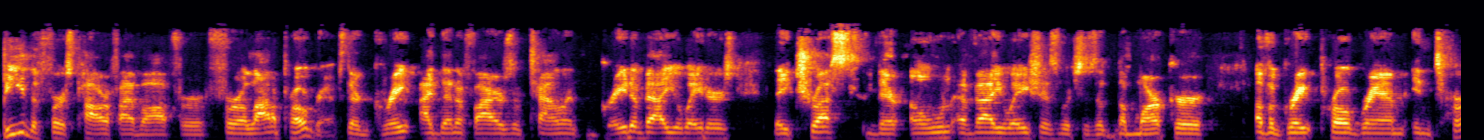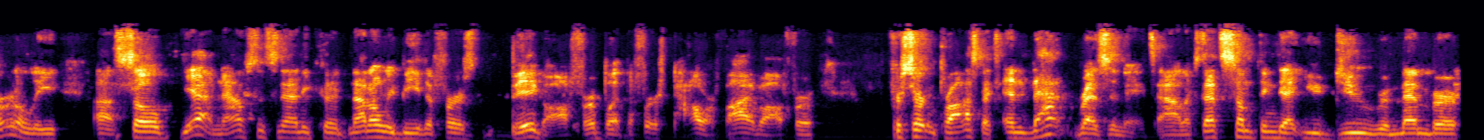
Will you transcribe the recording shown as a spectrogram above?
be the first Power Five offer for a lot of programs. They're great identifiers of talent, great evaluators. They trust their own evaluations, which is the marker of a great program internally. Uh, so, yeah, now Cincinnati could not only be the first big offer, but the first Power Five offer for certain prospects. And that resonates, Alex. That's something that you do remember.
